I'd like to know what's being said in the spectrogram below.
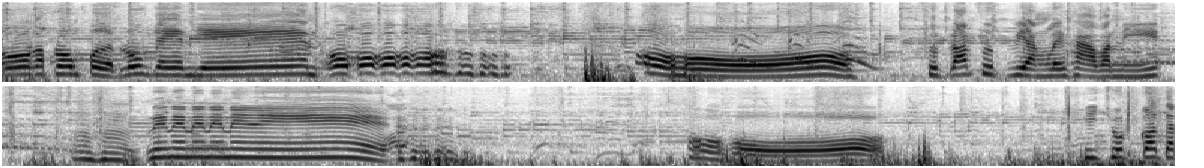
โอ้กระโปรงเปิดลูกเย็นเย็นโอ้โอ้โอ้โอ้โอ้โอ้โหสุดรับสุดเหวี่ยงเลยค่ะวันนี้อือหือนี่นี่นี่นี่นี่โอ้โห พี่ชุดก็จะ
